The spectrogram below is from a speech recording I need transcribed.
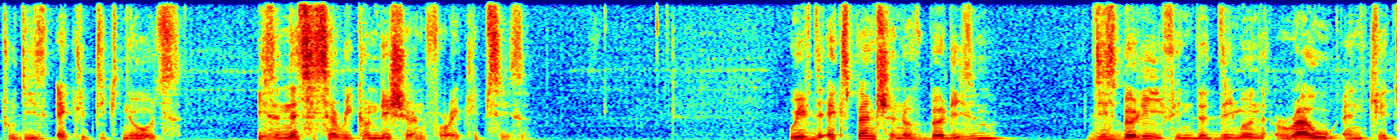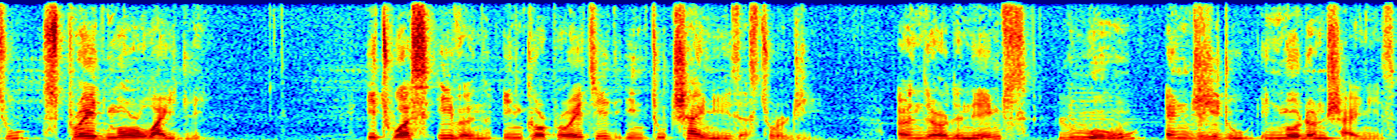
to these ecliptic nodes is a necessary condition for eclipses. With the expansion of Buddhism, this belief in the demon Rahu and Ketu spread more widely. It was even incorporated into Chinese astrology under the names Luowu and Jidu in modern Chinese.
